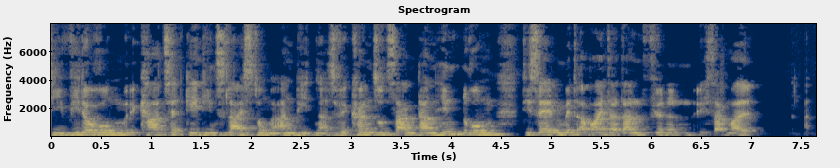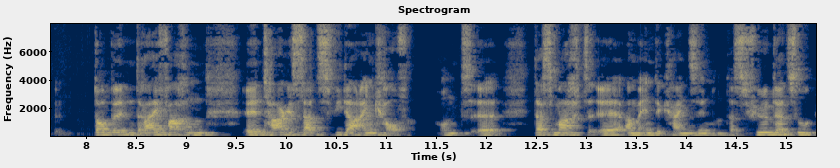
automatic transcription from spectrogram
die wiederum KZG-Dienstleistungen anbieten. Also wir können sozusagen dann hintenrum dieselben Mitarbeiter dann für einen, ich sag mal, doppelten, dreifachen äh, Tagessatz wieder einkaufen. Und äh, das macht äh, am Ende keinen Sinn. Und das führt dazu,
